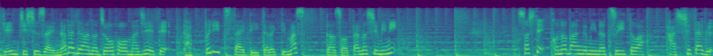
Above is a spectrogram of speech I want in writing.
現地取材ならではの情報を交えてたっぷり伝えていただきます。どうぞお楽しみに。そしてこの番組のツイートは「ハッシュタグ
